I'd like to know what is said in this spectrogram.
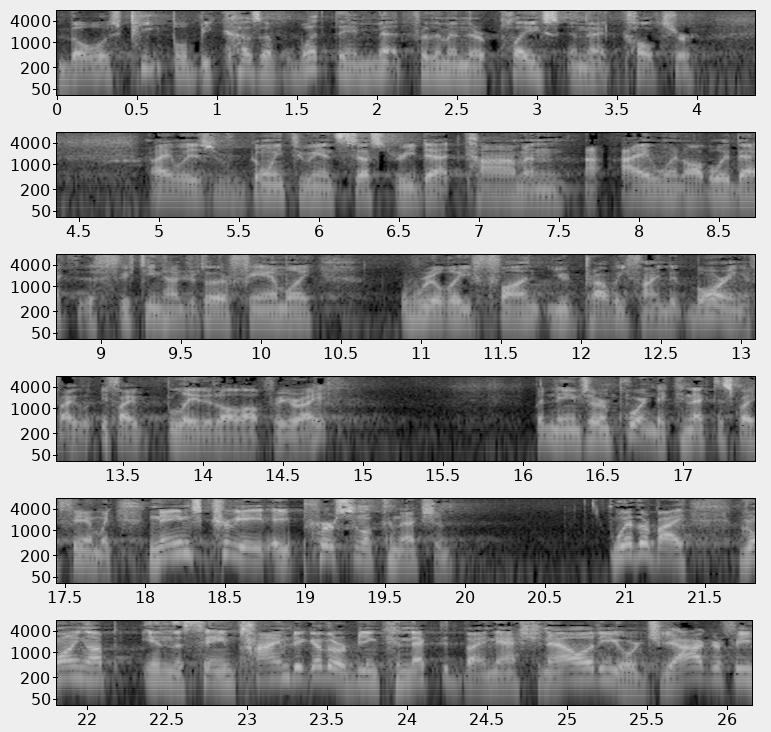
those people because of what they meant for them and their place in that culture. I was going through Ancestry.com and I went all the way back to the 1500s of their family. Really fun. You'd probably find it boring if I, if I laid it all out for you, right? But names are important. They connect us by family. Names create a personal connection. Whether by growing up in the same time together or being connected by nationality or geography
